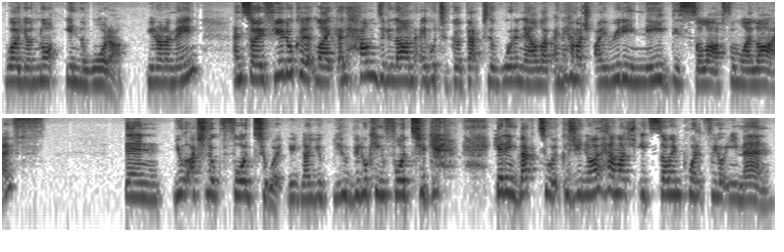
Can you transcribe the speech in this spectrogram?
while you're not in the water? You know what I mean? And so if you look at it like, Alhamdulillah, I'm able to go back to the water now, like, and how much I really need this salah for my life, then you actually look forward to it. You know, you, you'll be looking forward to get, getting back to it because you know how much it's so important for your iman.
